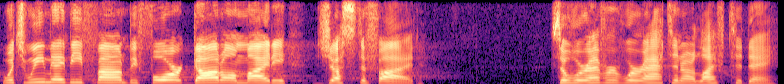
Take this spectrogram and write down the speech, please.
which we may be found before God Almighty justified. So, wherever we're at in our life today,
